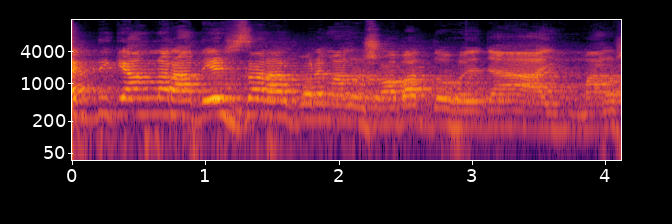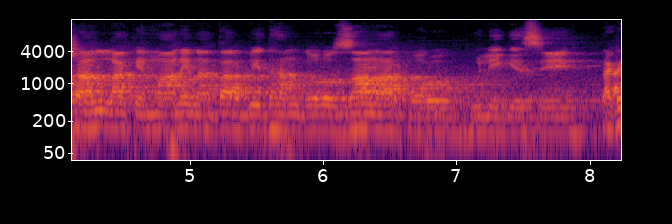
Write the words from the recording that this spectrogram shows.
একদিকে আল্লাহর আদেশ জানার পরে মানুষ অবাধ্য হয়ে যায়। মানুষ আল্লাহকে মানে না, তার বিধানগুলো জানার পরও ভুলে গেছে। তাকে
